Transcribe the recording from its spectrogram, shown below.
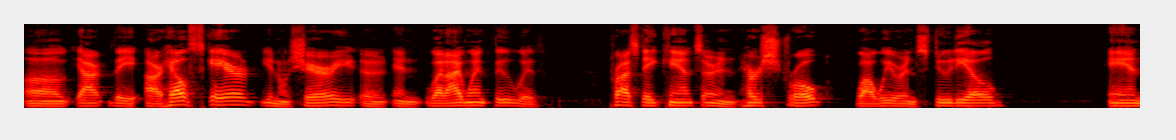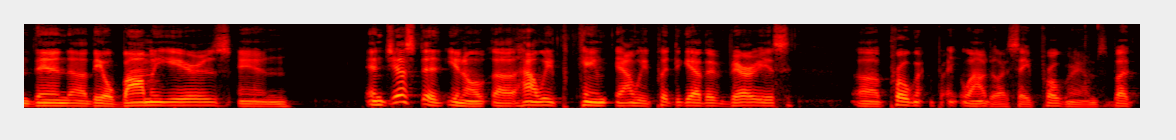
uh, our the our health scare. You know, Sherry uh, and what I went through with prostate cancer and her stroke while we were in studio, and then uh, the Obama years and and just that you know uh, how we came how we put together various uh, program well how do I say programs but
